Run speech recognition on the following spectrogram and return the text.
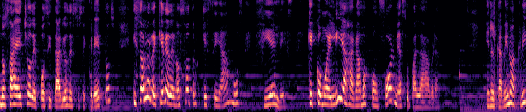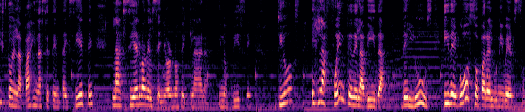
Nos ha hecho depositarios de sus secretos y solo requiere de nosotros que seamos fieles, que como Elías hagamos conforme a su palabra. En el camino a Cristo, en la página 77, la sierva del Señor nos declara y nos dice, Dios es la fuente de la vida, de luz y de gozo para el universo.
